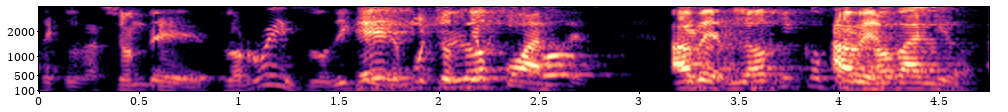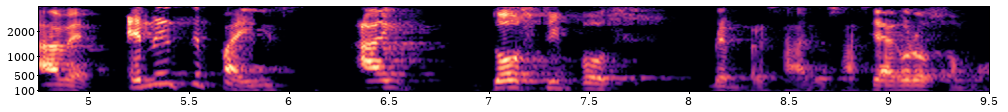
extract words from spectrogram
declaración de Flor Ruiz, lo dije Es desde mucho lógico, tiempo antes. A es ver, lógico, a pero ver, no válido. a ver, en este país hay dos tipos de empresarios, así a grosso modo.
